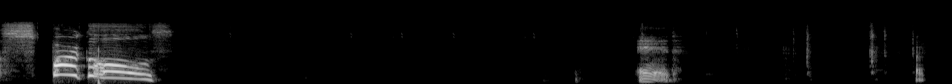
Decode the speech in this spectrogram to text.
sparkles. Add. Okay.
